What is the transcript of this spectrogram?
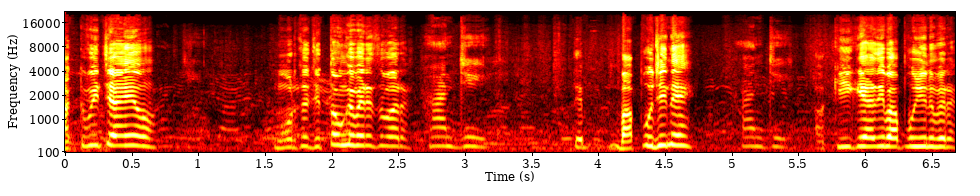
ਹੱਕ ਵਿੱਚ ਆਏ ਹੋ? ਮੋਰਚਾ ਜਿੱਤੋਗੇ ਫਿਰ ਇਸ ਵਾਰ? ਹਾਂਜੀ। ਤੇ ਬਾਪੂ ਜੀ ਨੇ? ਹਾਂਜੀ। ਆ ਕੀ ਕਿਹਾ ਸੀ ਬਾਪੂ ਜੀ ਨੂੰ ਫਿਰ?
